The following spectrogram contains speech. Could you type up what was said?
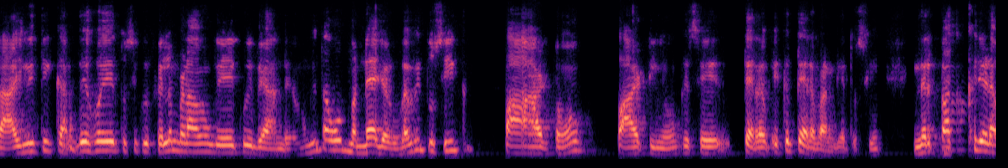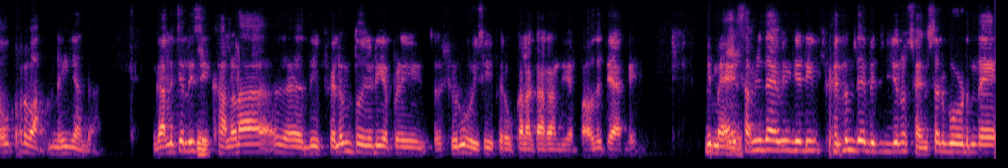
ਰਾਜਨੀਤੀ ਕਰਦੇ ਹੋਏ ਤੁਸੀਂ ਕੋਈ ਫਿਲਮ ਬਣਾਓਗੇ ਕੋਈ ਬਿਆਨ ਦੇਵੋਗੇ ਤਾਂ ਉਹ ਮੰਨਿਆ ਜਾਊਗਾ ਵੀ ਤੁਸੀਂ ਇੱਕ ਪਾਰਟੋਂ ਪਾਰਟੀਆਂ ਕਿਸੇ ਧਿਰ ਇੱਕ ਧਿਰ ਬਣ ਗਏ ਤੁਸੀਂ। ਨਿਰਪੱਖ ਜਿਹੜਾ ਉਹ ਪ੍ਰਭਾਵ ਨਹੀਂ ਜਾਂਦਾ। ਗੱਲ ਚੱਲੀ ਸੀ ਖਾਲੜਾ ਦੀ ਫਿਲਮ ਤੋਂ ਜਿਹੜੀ ਆਪਣੀ ਸ਼ੁਰੂ ਹੋਈ ਸੀ ਫਿਰ ਉਹ ਕਲਾਕਾਰਾਂ ਦੀ ਆਪਾਂ ਉਹਦੇ ਤੇ ਆ ਗਏ। ਵੀ ਮੈਂ ਇਹ। ਸਮਝਦਾ ਵੀ ਜਿਹੜੀ ਫਿਲਮ ਦੇ ਵਿੱਚ ਜਦੋਂ ਸੈਂਸਰ ਬੋਰਡ ਨੇ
